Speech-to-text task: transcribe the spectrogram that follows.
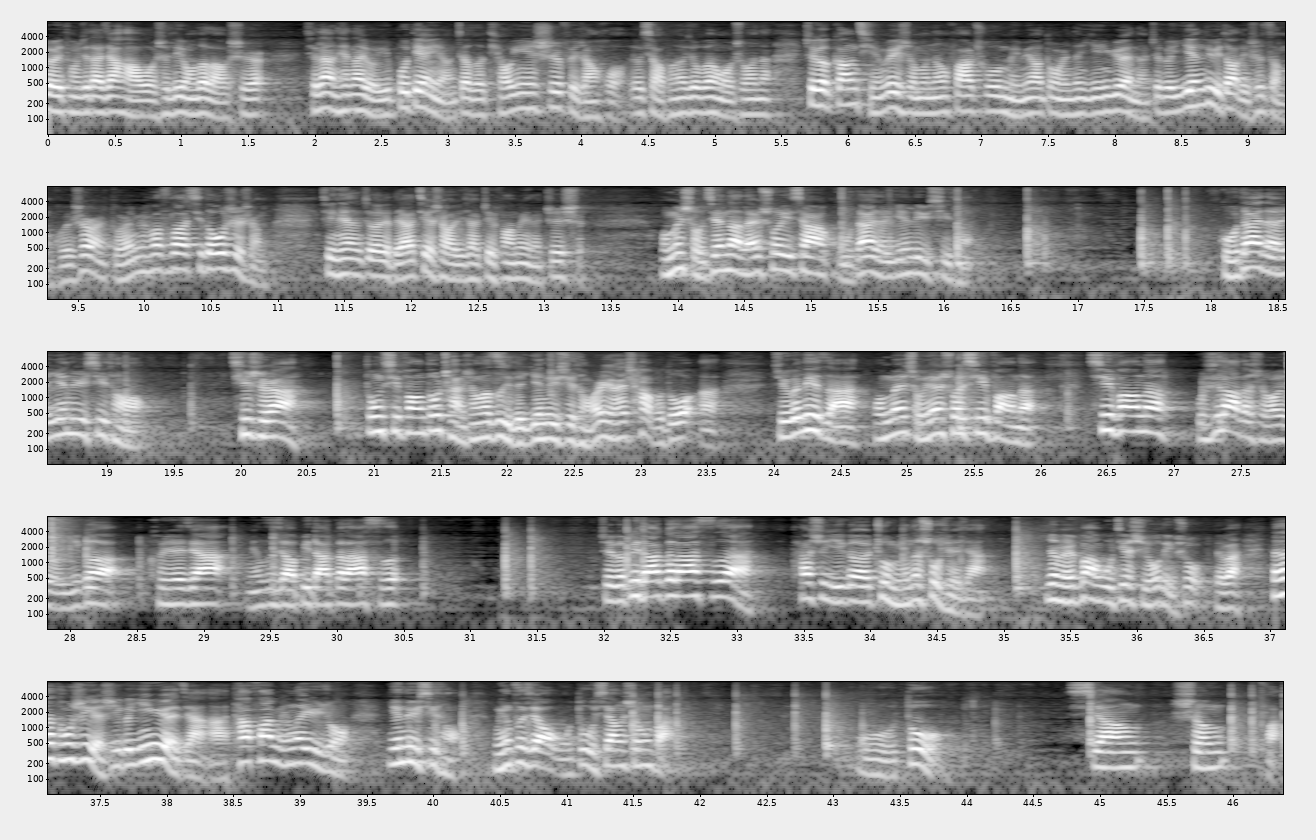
各位同学，大家好，我是李永乐老师。前两天呢，有一部电影叫做《调音师》，非常火。有小朋友就问我说呢，这个钢琴为什么能发出美妙动人的音乐呢？这个音律到底是怎么回事？哆来咪发嗦拉西哆是什么？今天就来给大家介绍一下这方面的知识。我们首先呢来说一下古代的音律系统。古代的音律系统，其实啊，东西方都产生了自己的音律系统，而且还差不多啊。举个例子啊，我们首先说西方的。西方呢，古希腊的时候有一个科学家，名字叫毕达哥拉斯。这个毕达哥拉斯啊，他是一个著名的数学家，认为万物皆是有理数，对吧？但他同时也是一个音乐家啊，他发明了一种音律系统，名字叫五度相生法。五度相生法，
